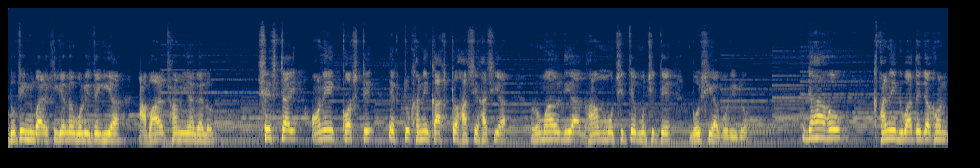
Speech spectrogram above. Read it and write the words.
দু তিনবার কি যেন বলিতে গিয়া আবার থামিয়া গেল। শেষটায় অনেক কষ্টে একটুখানি কাষ্ট হাসি হাসিয়া রুমাল দিয়া ঘাম মুছিতে মুছিতে বসিয়া পড়িল। যাহা হোক, খানিক বাদে যখন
